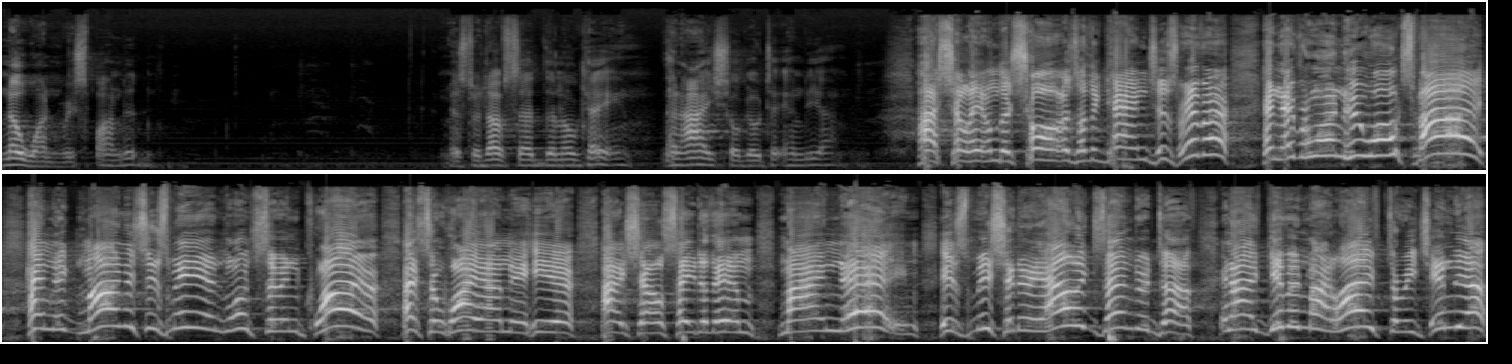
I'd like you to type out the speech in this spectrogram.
No one responded. Mr. Duff said, Then okay, then I shall go to India. I shall lay on the shores of the Ganges River, and everyone who walks by and admonishes me and wants to inquire as to why I'm here, I shall say to them, My name is missionary Alexander Duff, and I've given my life to reach India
